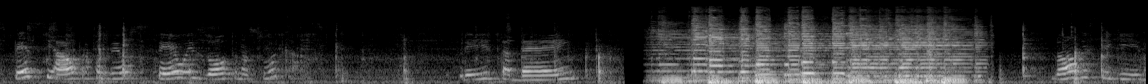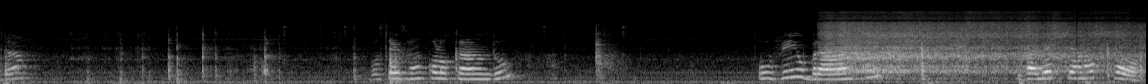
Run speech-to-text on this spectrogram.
especial para fazer o seu risoto na sua casa. Frita bem. Logo em seguida, vocês vão colocando o vinho branco e vai mexendo aos poucos.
